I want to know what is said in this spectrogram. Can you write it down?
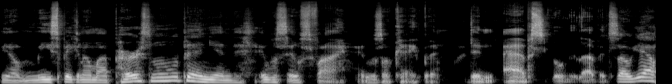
you know, me speaking on my personal opinion, it was it was fine, it was okay, but I didn't absolutely love it. So yeah,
